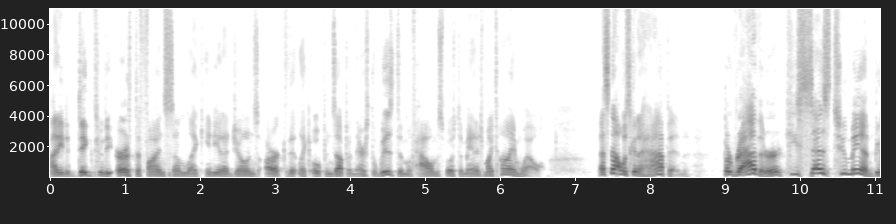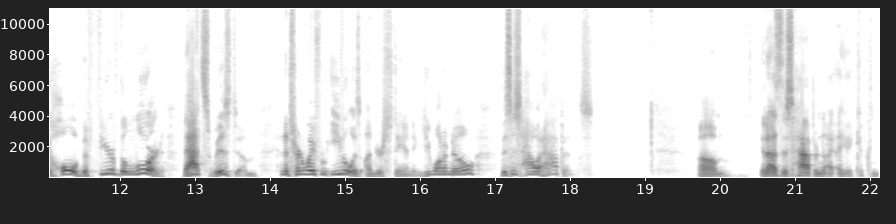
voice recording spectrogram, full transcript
I need to dig through the earth to find some like Indiana Jones ark that like opens up and there's the wisdom of how I'm supposed to manage my time well. That's not what's going to happen. But rather, he says to man, Behold, the fear of the Lord, that's wisdom. And to turn away from evil is understanding. You want to know? This is how it happens. Um, and as this happened, I, I kept con-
